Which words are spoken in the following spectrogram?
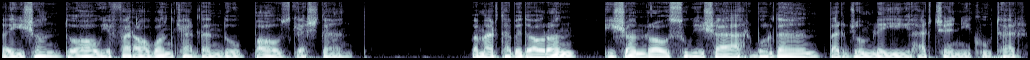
و ایشان دعای فراوان کردند و بازگشتند و مرتبه داران ایشان را سوی شهر بردند بر جمله یی هر نیکوتر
